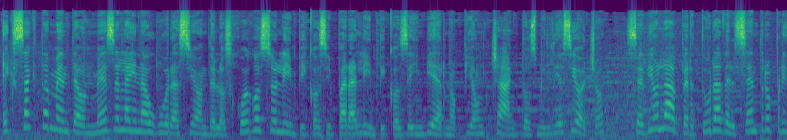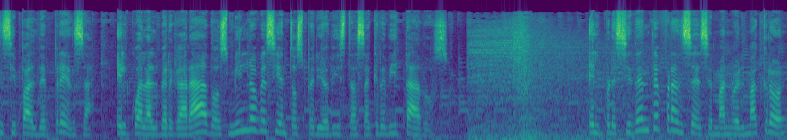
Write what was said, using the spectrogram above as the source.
Exactamente a un mes de la inauguración de los Juegos Olímpicos y Paralímpicos de Invierno Pyeongchang 2018, se dio la apertura del Centro Principal de Prensa, el cual albergará a 2.900 periodistas acreditados. El presidente francés Emmanuel Macron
